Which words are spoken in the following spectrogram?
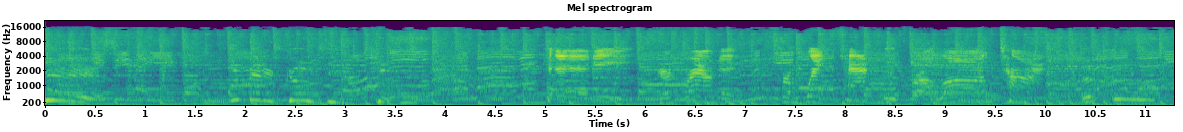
Yeah! You better go, dear kitten! Kitty, you're grounded from wet cat food for a long time. Uh-oh!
